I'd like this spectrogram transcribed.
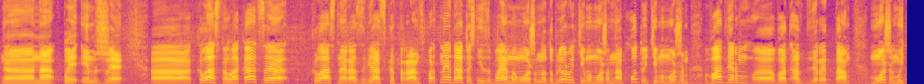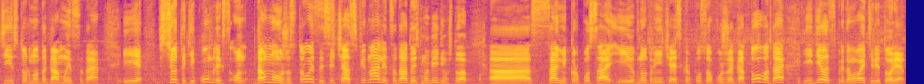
э, на ПМЖ. Э, классная локация, классная развязка транспортная, да, то есть не забываем, мы можем на дублер уйти, мы можем на обход уйти, мы можем в Адлер, э, в Ад- Адлер там, можем уйти в сторону Дагомыса, да, и все-таки комплекс, он давно уже строится, сейчас финалится, да, то есть мы видим, что э, сами корпуса и внутренняя часть корпусов уже готова, да, и делается придомовая территория.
